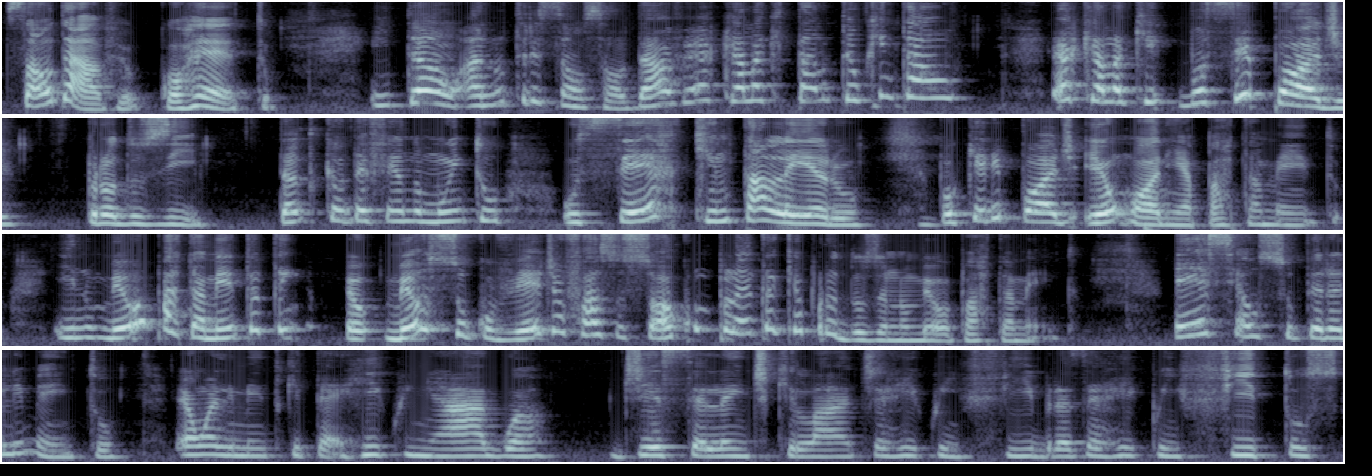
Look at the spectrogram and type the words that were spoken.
saudável, correto? Então, a nutrição saudável é aquela que está no teu quintal, é aquela que você pode produzir. Tanto que eu defendo muito o ser quintaleiro, porque ele pode. Eu moro em apartamento e no meu apartamento eu tenho. Eu, meu suco verde eu faço só com planta que eu produzo no meu apartamento. Esse é o superalimento. É um alimento que é rico em água, de excelente quilate, é rico em fibras, é rico em fitos,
